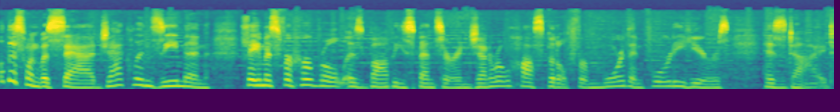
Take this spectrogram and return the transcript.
Well, this one was sad. Jacklyn Zeman, famous for her role as Bobby Spencer in General Hospital for more than 40 years, has died.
